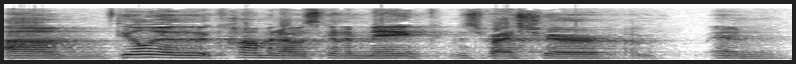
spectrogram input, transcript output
Um, the only other comment I was going to make, Mr. Vice Chair um, and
